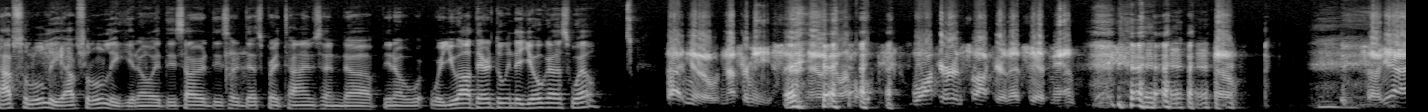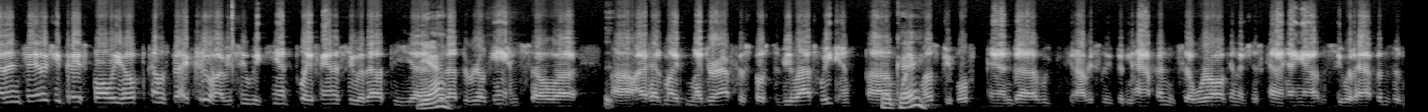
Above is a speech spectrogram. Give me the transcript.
Absolutely, absolutely. You know, these are these are desperate times, and uh, you know, were you out there doing the yoga as well? Uh, no, not for me. So, no, no, I'm a walker and soccer. That's it, man. so, so yeah, and then fantasy baseball we hope comes back too. Obviously, we can't play fantasy without the uh, Yeah. without the real game. So uh, uh, I had my my draft was supposed to be last weekend, um, Okay. like most people, and uh, we obviously it didn't happen. So we're all going to just kind of hang out and see what happens and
